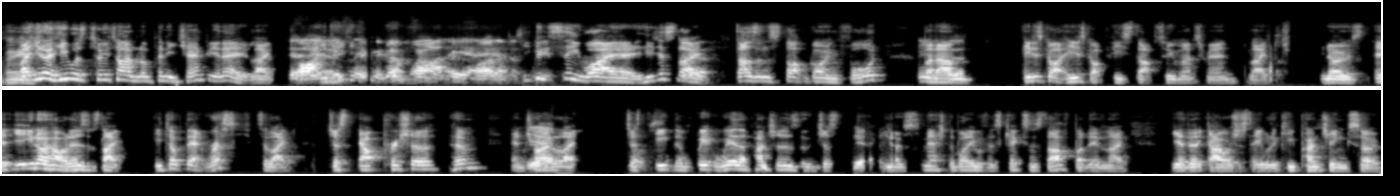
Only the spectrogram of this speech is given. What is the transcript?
me. But you know, he was two-time Lumpini champion, eh? Like, Yeah, Oh, yeah, he's he's definitely good well. fighter, Good yeah, fighter, yeah. just you can see why, eh? He just like Yeah. doesn't stop going forward. But Mm. um, he just got he just got pieced up too much, man. Like you know, it, you know how it is. It's like he took that risk to like just out pressure him and try Yeah. to like just eat the wear wear the punches and just Yeah. you know smash the body with his kicks and stuff. But then like yeah, that guy was just able to keep punching, so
